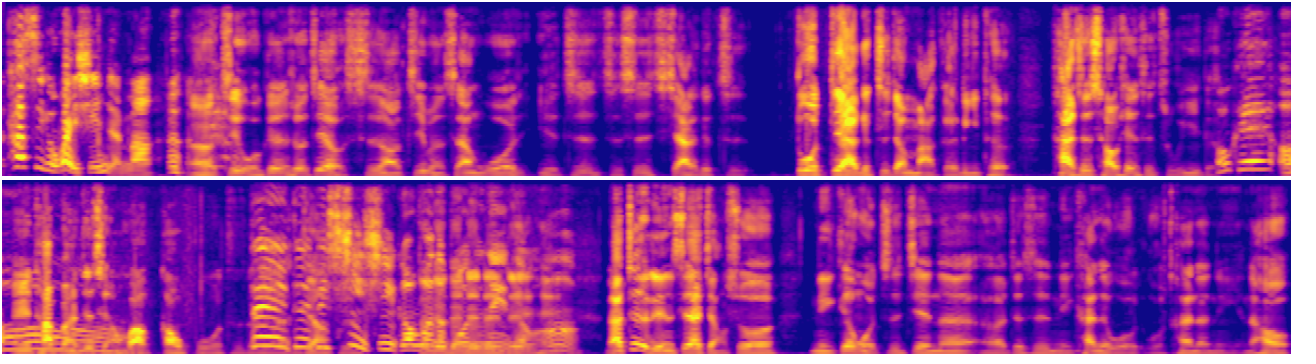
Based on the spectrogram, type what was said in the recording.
他 是一个外星人吗？呃，其实我跟你说，这首诗啊，基本上我也是只是下了个字，多加一个字叫玛格丽特。他也是超现实主义的，OK，哦，哎，他本来就喜欢画高脖子的，对对对，细细高高的脖子那种，嗯。那这个点是在讲说，你跟我之间呢，呃，就是你看着我，我看着你，然后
